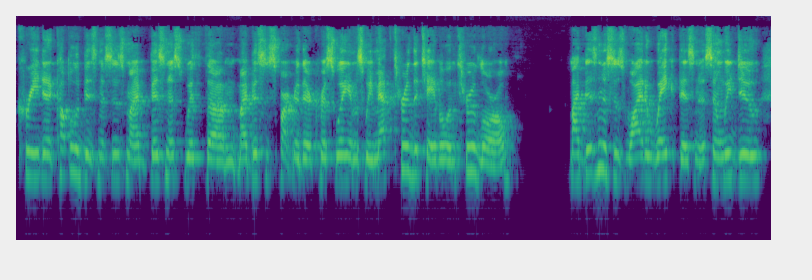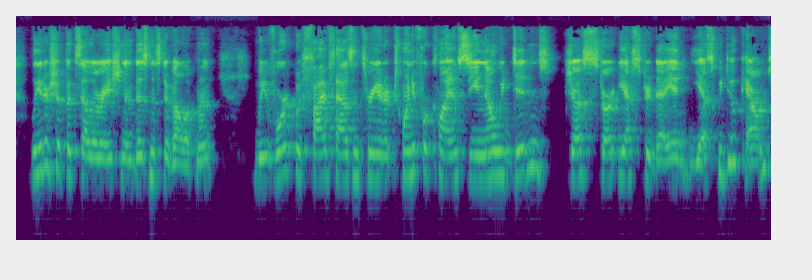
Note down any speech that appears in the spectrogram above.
created a couple of businesses. My business with um, my business partner there, Chris Williams, we met through the table and through Loral. My business is Wide Awake Business, and we do leadership acceleration and business development. We've worked with 5,324 clients. So, you know, we didn't just start yesterday. And yes, we do count.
